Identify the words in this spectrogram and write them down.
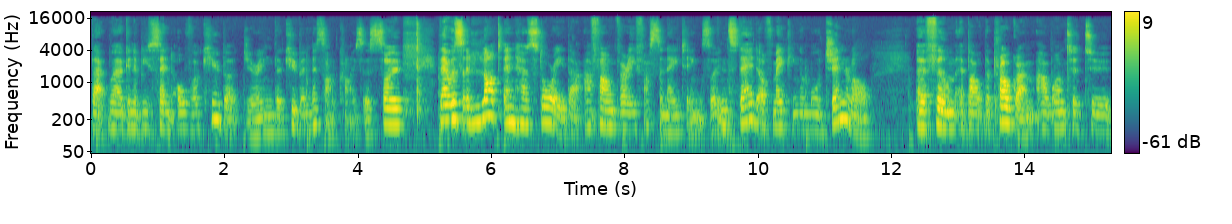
that were going to be sent over Cuba during the Cuban Missile Crisis. So there was a lot in her story that I found very fascinating. So instead of making a more general uh, film about the program, I wanted to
